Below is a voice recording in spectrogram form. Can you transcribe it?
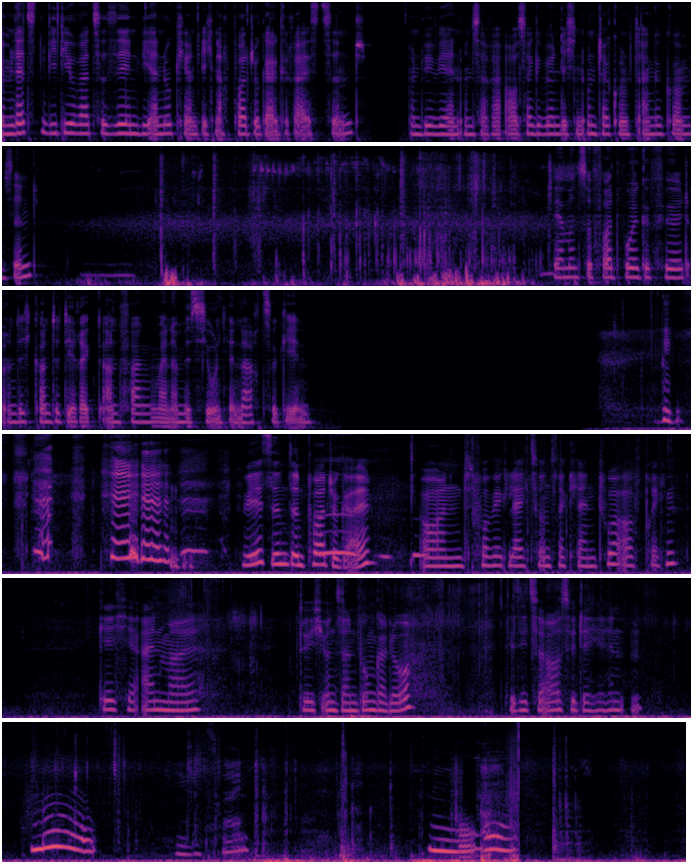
Im letzten Video war zu sehen, wie Anuki und ich nach Portugal gereist sind und wie wir in unserer außergewöhnlichen Unterkunft angekommen sind. Wir haben uns sofort wohlgefühlt und ich konnte direkt anfangen, meiner Mission hier nachzugehen. wir sind in Portugal und bevor wir gleich zu unserer kleinen Tour aufbrechen, gehe ich hier einmal durch unseren Bungalow. Der sieht so aus wie der hier hinten. Hier geht's rein.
